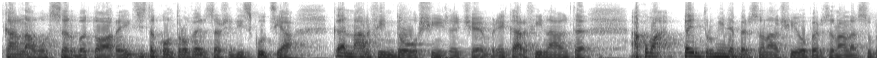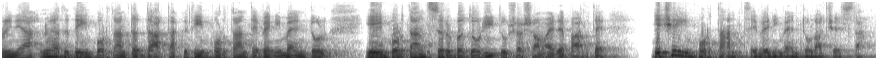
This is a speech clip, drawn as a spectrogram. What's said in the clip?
ca la o sărbătoare? Există controversa și discuția că n-ar fi în 25 decembrie, că ar fi în altă. Acum, pentru mine personal și eu personal la sublinia, nu e atât de importantă data, cât e important evenimentul, e important sărbătoritul și așa mai departe. De ce e important evenimentul acesta?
